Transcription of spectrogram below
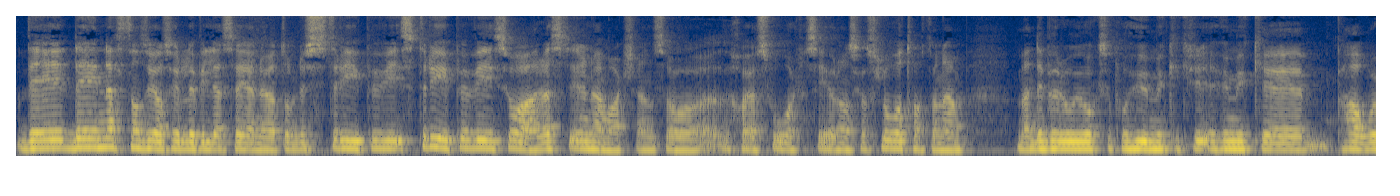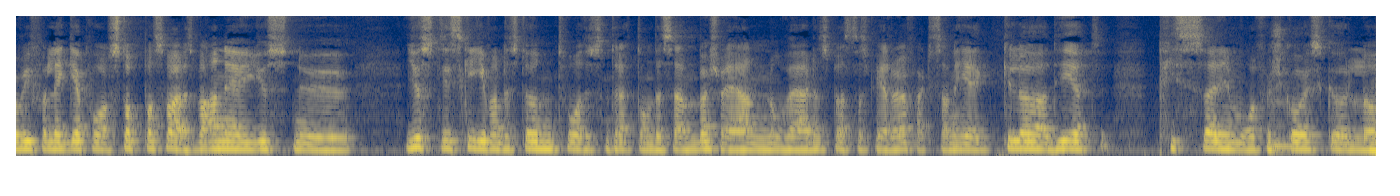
Det, det är nästan så jag skulle vilja säga nu att om du stryper vi, stryper vi Suarez i den här matchen så har jag svårt att se hur de ska slå Tottenham. Men det beror ju också på hur mycket, hur mycket power vi får lägga på att stoppa Suarez. För han är ju just nu... Just i skrivande stund 2013 december så är han nog världens bästa spelare faktiskt. Han är glödhet, pissar i mål för skojs skull och...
